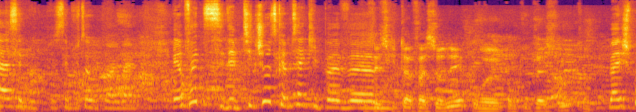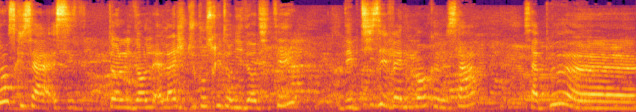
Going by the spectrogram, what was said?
ça c'est plutôt ouais. et en fait c'est des petites choses comme ça qui peuvent euh, C'est ce qui t'a façonné pour, euh, pour toute la suite Bah, je pense que ça, c'est dans, dans l'âge où tu construis ton identité, des petits événements comme ça, ça peut, euh,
